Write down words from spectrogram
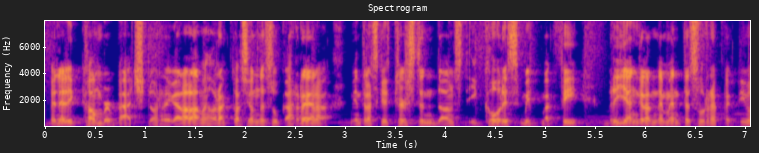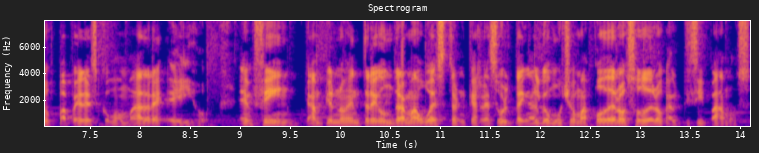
Benedict Cumberbatch nos regala la mejor actuación de su carrera, mientras que Kirsten Dunst y Cody Smith McPhee brillan grandemente sus respectivos papeles como madre e hijo. En fin, Campion nos entrega un drama western que resulta en algo mucho más poderoso de lo que anticipamos.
